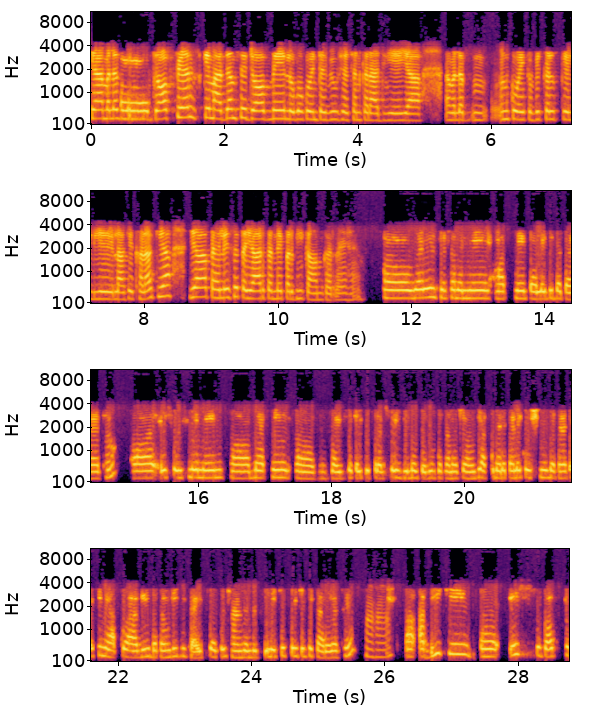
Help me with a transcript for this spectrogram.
क्या मतलब जॉब फेयर के माध्यम से जॉब में लोगों को इंटरव्यू सेशन करा दिए या मतलब उनको एक विकल्प के लिए लाके खड़ा किया या पहले से तैयार करने पर भी काम कर रहे हैं? वेल जैसा मैंने आपने पहले भी बताया था इस सिलसिले में मैं अपनी प्राइड सर्कल की तरफ़ से ये मैं ज़रूर बताना चाहूँगी। आपको मैंने पहले क्वेश्चन में बताया था कि मैं आपको आगे ही बताऊँगी कि प्राइड सर्कल ट्रांसजेंडर के लिए किस तरीके से कार्यरत है। हम्म, अ, अभी की इस वक्त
